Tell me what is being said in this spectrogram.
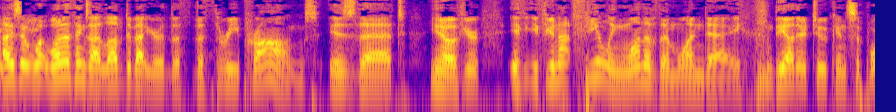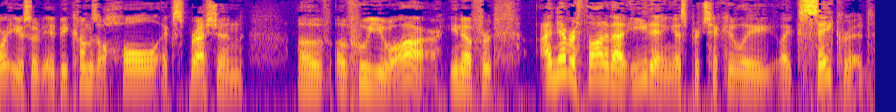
I said one of the things I loved about your the the three prongs is that you know if you're if if you're not feeling one of them one day, the other two can support you. So it becomes a whole expression of of who you are. You know, for I never thought about eating as particularly like sacred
